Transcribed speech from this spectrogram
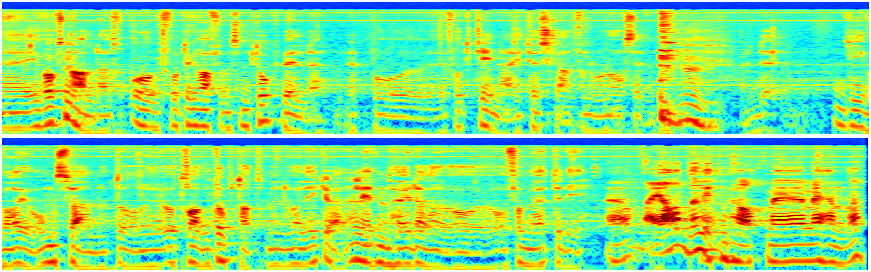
eh, i voksen alder og fotografen som tok bildet eh, på Fotokina i Tyskland for noen år siden. De, de var jo omsvermet og, og travelt opptatt, men det var likevel en liten høydere å, å få møte de. Ja, jeg hadde en liten prat med, med henne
